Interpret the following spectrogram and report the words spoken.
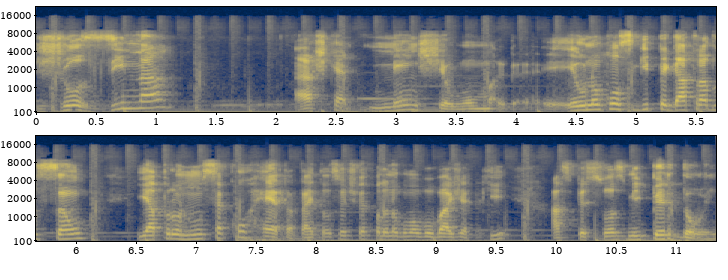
Josina, acho que é Menchel, eu não consegui pegar a tradução e a pronúncia correta, tá? Então se eu estiver falando alguma bobagem aqui, as pessoas me perdoem,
